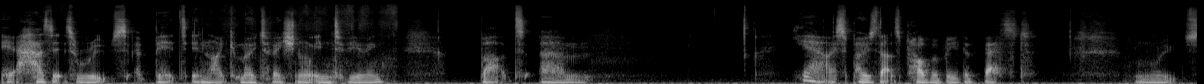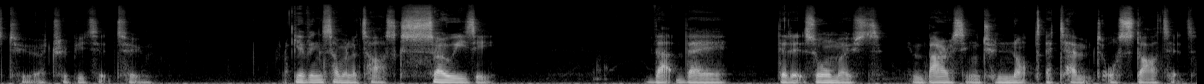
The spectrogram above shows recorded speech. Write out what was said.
it, has its roots a bit in like motivational interviewing, but um, yeah, I suppose that's probably the best roots to attribute it to. Giving someone a task so easy that they that it's almost embarrassing to not attempt or start it.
